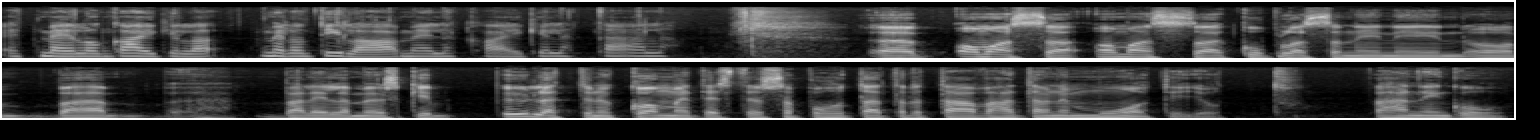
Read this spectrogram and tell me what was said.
että meillä on, kaikilla, meillä on tilaa meille kaikille täällä. Ö, omassa, omassa kuplassani niin on vähän välillä myöskin yllättynyt kommenteista, jossa puhutaan, että tämä on vähän tämmöinen muotijuttu. Vähän niin kuin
